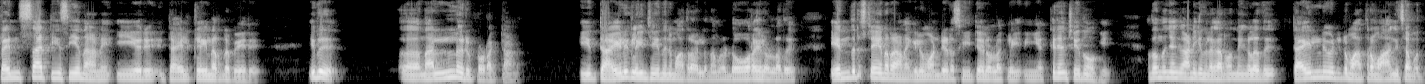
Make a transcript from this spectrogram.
ക്ലെൻസ ടി സി എന്നാണ് ഈ ഒരു ടൈൽ ക്ലീനറിന്റെ പേര്. ഇത് നല്ലൊരു പ്രൊഡക്റ്റാണ്. ഈ ടൈൽ ക്ലീൻ ചെയ്യുന്നതിന് മാത്രമല്ല നമ്മൾ ഡോറയിലുള്ളത് എന്തൊരു സ്റ്റെയിനർ ആണെങ്കിലും വണ്ടിയുടെ സീറ്റയിലുള്ള ക്ലീനിങ് ഒക്കെ ഞാൻ ചെയ്തു നോക്കി. അതൊന്നും ഞാൻ കാണിക്കുന്നില്ല. കാരണം നിങ്ങളത് ടൈലിന് വേണ്ടിയിട്ട് മാത്രം വാങ്ങിച്ചാൽ മതി.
